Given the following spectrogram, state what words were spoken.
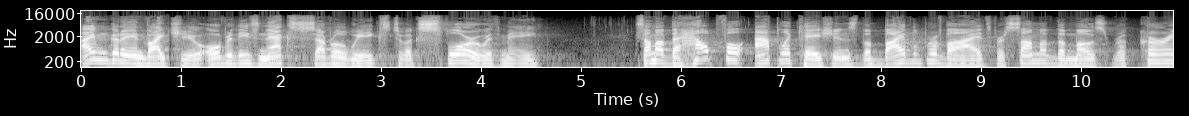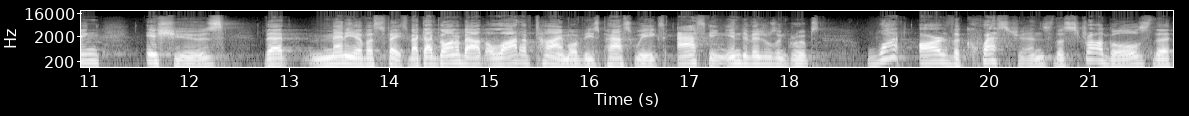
I'm going to invite you over these next several weeks to explore with me some of the helpful applications the Bible provides for some of the most recurring issues that many of us face. In fact, I've gone about a lot of time over these past weeks asking individuals and groups what are the questions, the struggles, the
